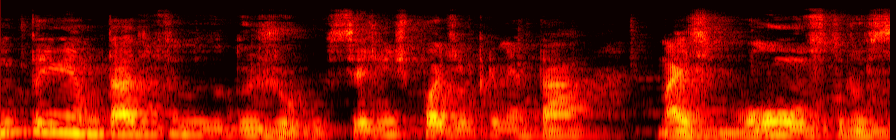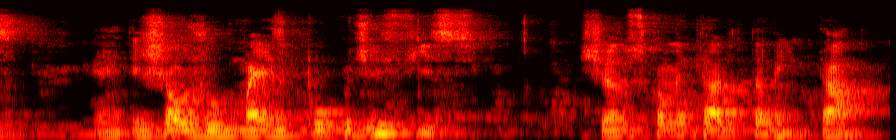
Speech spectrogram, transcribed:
implementar dentro do, do, jogo? Se a gente pode implementar mais monstros, é, deixar o jogo mais um pouco difícil. Deixa nos comentários também, tá?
